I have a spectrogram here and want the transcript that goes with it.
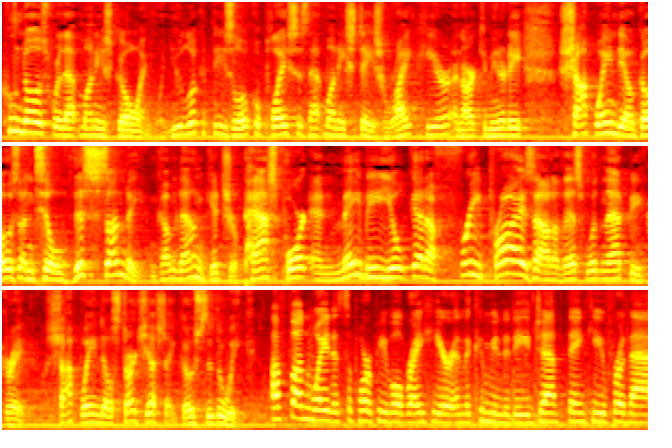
who knows where that money's going. When you look at these local places, that money stays right here in our community. Shop Waynedale goes until this Sunday. You can come down, get your passport, and maybe you'll get a free prize out of this. Wouldn't that be great. Shop Waynedale starts yesterday, goes through the week. A fun way to support people right here in the community. Jeff, thank you for that.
